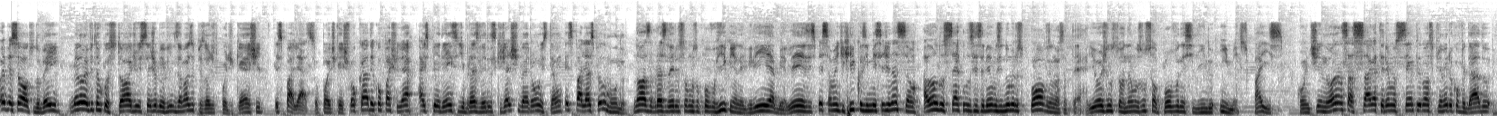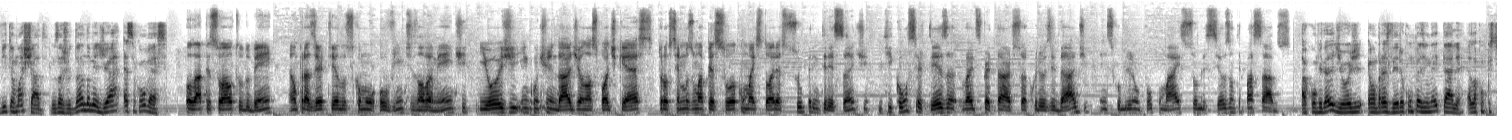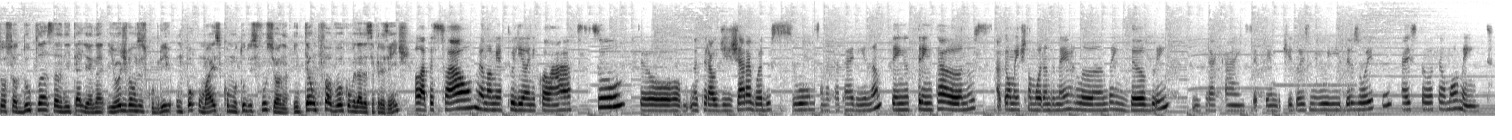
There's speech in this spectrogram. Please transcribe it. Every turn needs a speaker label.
Speaker 1: Oi pessoal, tudo bem? Meu nome é Vitor Custódio e sejam bem-vindos a mais um episódio do podcast Espalhados, o podcast focado em compartilhar a experiência de brasileiros que já estiveram ou estão espalhados pelo mundo. Nós, brasileiros, somos um povo rico em alegria, beleza, especialmente ricos em miscigenação. Ao longo dos séculos recebemos inúmeros povos em nossa terra e hoje nos tornamos um só povo nesse lindo e imenso país. Continuando essa saga, teremos sempre o nosso primeiro convidado, Vitor Machado, nos ajudando a mediar essa conversa.
Speaker 2: Olá pessoal, tudo bem? É um prazer tê-los como ouvintes novamente e hoje, em continuidade ao nosso podcast, trouxemos uma pessoa com uma história super interessante e que com certeza vai despertar sua curiosidade em descobrir um pouco mais sobre seus antepassados.
Speaker 1: A convidada de hoje é uma brasileira com um pezinho na Itália. Ela conquistou sua dupla cidadania italiana e hoje vamos descobrir um pouco mais como tudo isso funciona. Então, por favor, convidada, se presente.
Speaker 3: Olá pessoal, meu nome é Tuliane Colasso, sou natural de Jaraguá do Sul, Santa Catarina. Tenho 30 anos, atualmente estou morando na Irlanda, em Dublin. Vim para cá em setembro de 2018, já estou até o momento.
